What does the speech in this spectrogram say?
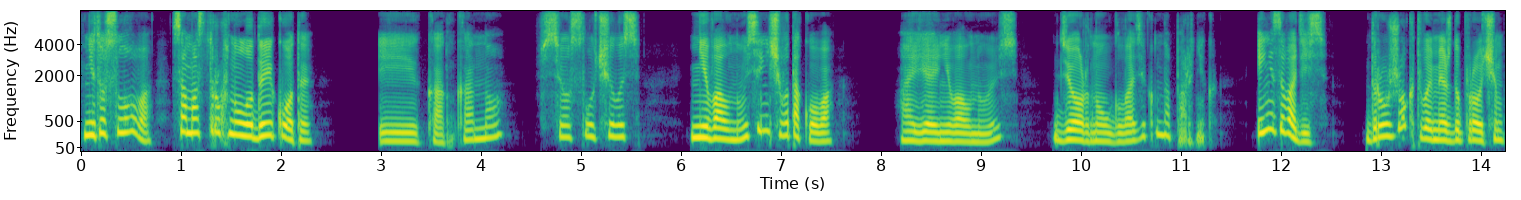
Не то слово, сама струхнула до икоты. И как оно все случилось? Не волнуйся, ничего такого. А я и не волнуюсь, дернул глазиком напарник. И не заводись. Дружок твой, между прочим,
